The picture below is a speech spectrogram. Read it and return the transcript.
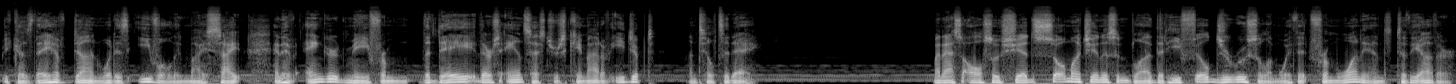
because they have done what is evil in my sight and have angered me from the day their ancestors came out of Egypt until today. Manasseh also shed so much innocent blood that he filled Jerusalem with it from one end to the other.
